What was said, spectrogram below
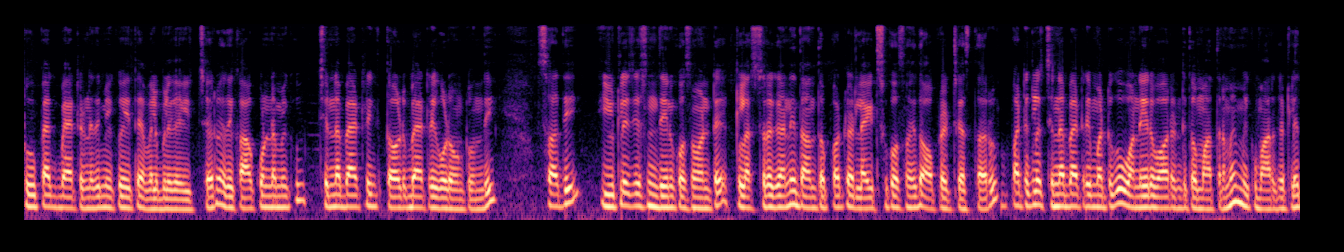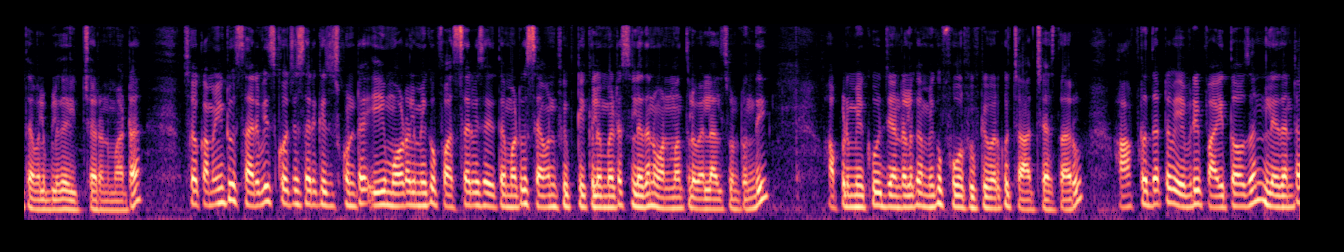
టూ ప్యాక్ బ్యాటరీ అనేది మీకు అయితే అవైలబుల్గా ఇచ్చారు. అది కాకుండా మీకు చిన్న బ్యాటరీ థర్డ్ బ్యాటరీ కూడా ఉంటుంది. సో అది యూటిలైజేషన్ దేనికోసం అంటే క్లస్టర్ కానీ దాంతోపాటు లైట్స్ కోసం అయితే ఆపరేట్ చేస్తారు. పర్టికులర్ చిన్న బ్యాటరీ మటుకు వన్ ఇయర్ వారంటీతో మాత్రమే మీకు మార్కెట్లో అయితే అవైలబుల్గా ఇచ్చారనమాట సో కమింగ్ టు సర్వీస్కి వచ్చేసరికి చూసుకుంటే ఈ మోడల్ మీకు ఫస్ట్ సర్వీస్ అయితే మటుకు సెవెన్ ఫిఫ్టీ కిలోమీటర్స్ లేదా వన్ మంత్లో వెళ్ళాల్సి ఉంటుంది. అప్పుడు మీకు జనరల్గా మీకు ఫోర్ ఫిఫ్టీ వరకు ఛార్జ్ చేస్తారు. After that every five thousand లేదంటే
